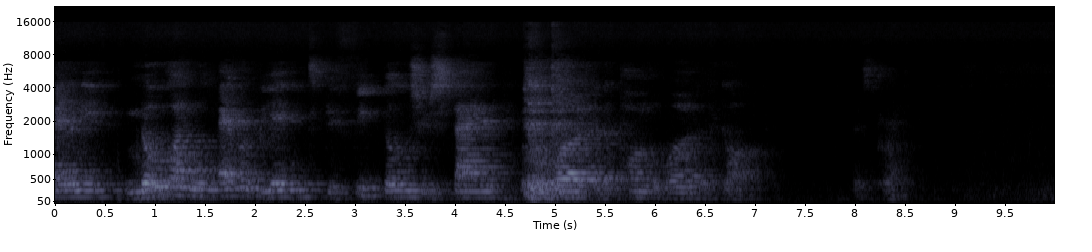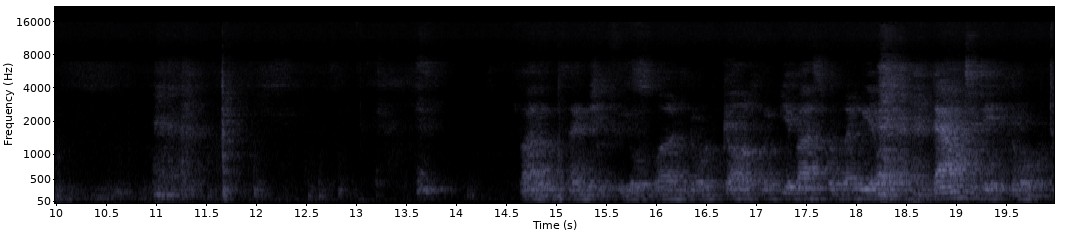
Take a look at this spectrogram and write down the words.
the enemy. No one will ever be able to defeat those who stand in the word and upon the word of God. Let's pray. Father, thank you for your word, Lord God. Forgive us for when we have doubted it, Lord.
